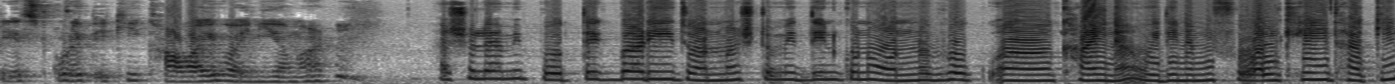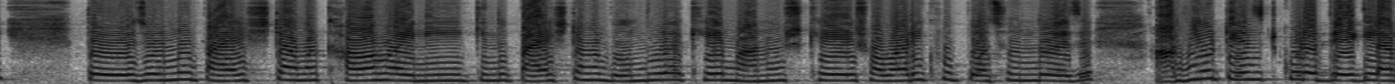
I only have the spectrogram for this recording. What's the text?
টেস্ট করে দেখি, খাওয়াই হয়নি আমার। আসলে আমি প্রত্যেকবারই জন্মাষ্টমীর দিন কোনো অন্নভোগ খাই না। ওই দিন আমি ফল খেয়েই থাকি। তো ওই জন্য পায়েসটা আমার খাওয়া হয়নি, কিন্তু পায়েসটা আমার বন্ধুরা খেয়ে, মানুষ খেয়ে সবারই খুব পছন্দ হয়েছে। আমিও টেস্ট করে দেখলাম,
